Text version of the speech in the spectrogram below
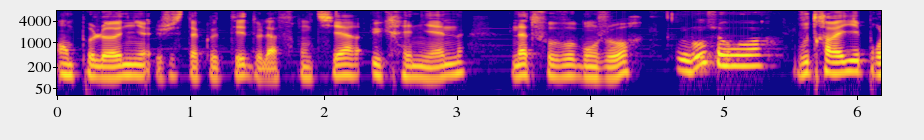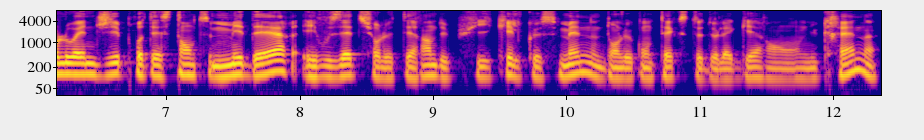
en Pologne, juste à côté de la frontière ukrainienne. Nat Fovo, bonjour. Bonjour. Vous travaillez pour l'ONG protestante MEDER et vous êtes sur le terrain depuis quelques semaines dans le contexte de la guerre en Ukraine.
